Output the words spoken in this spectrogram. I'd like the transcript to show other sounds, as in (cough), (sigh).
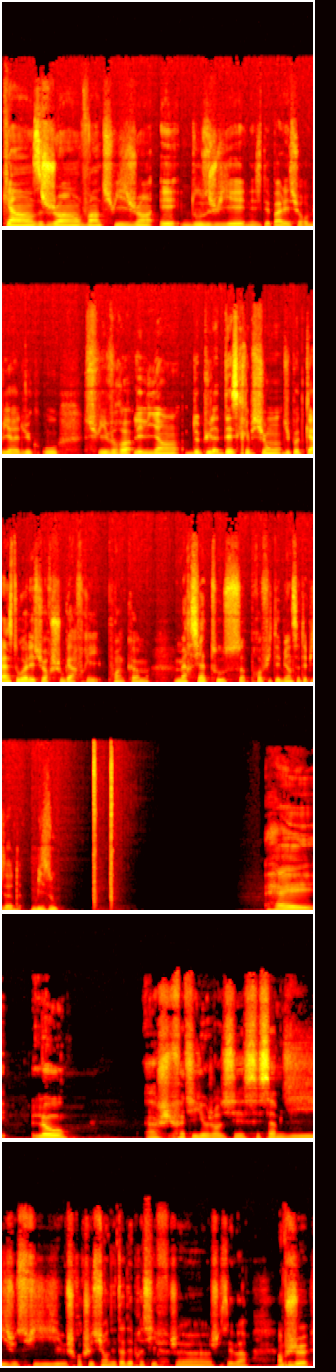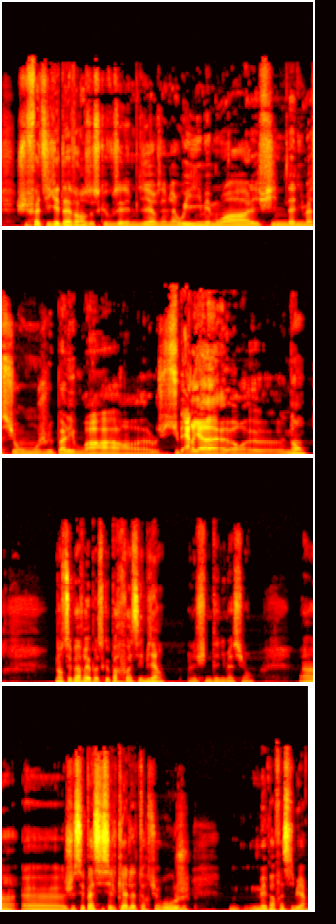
15 juin, 28 juin et 12 juillet. N'hésitez pas à aller sur Bireduc ou suivre les liens depuis la description du podcast ou aller sur sugarfree.com. Merci à tous, profitez bien de cet épisode. Bisous. Hey, Lo. Ah, je suis fatigué aujourd'hui. C'est samedi. Je suis. Je crois que je suis en état dépressif. Je, je sais pas. En plus, je, suis fatigué d'avance de ce que vous allez me dire. Vous allez me dire, oui, mais moi, les films d'animation, je vais pas les voir. Euh, je suis supérieur. Euh, non. Non, c'est pas vrai, parce que parfois c'est bien, les films d'animation. Hein euh, je sais pas si c'est le cas de La Tortue Rouge, mais parfois c'est bien.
